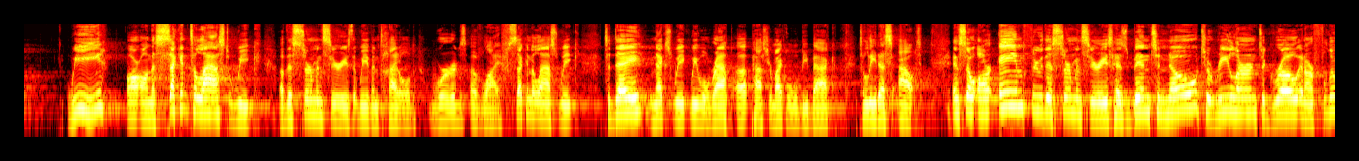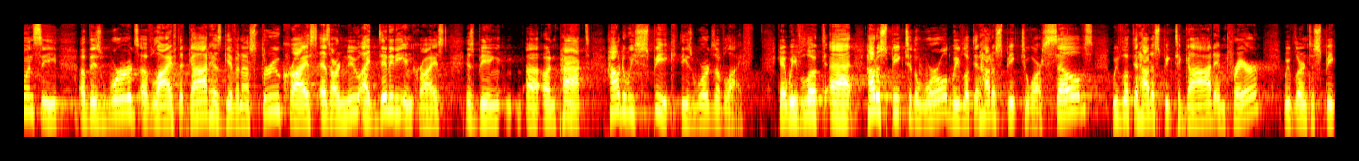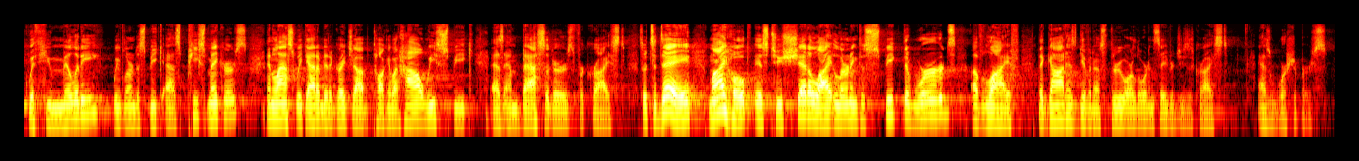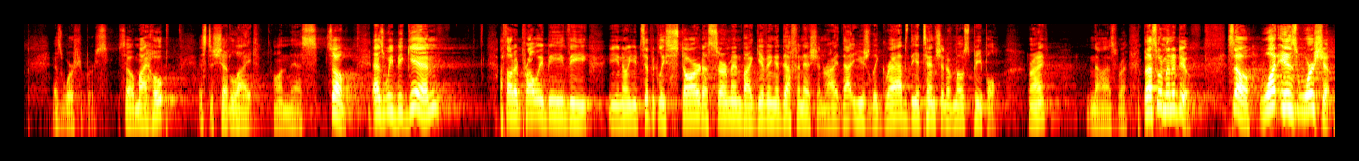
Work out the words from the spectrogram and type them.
we are on the second to last week of this sermon series that we've entitled Words of Life. Second to last week. Today, next week, we will wrap up. Pastor Michael will be back to lead us out. And so, our aim through this sermon series has been to know, to relearn, to grow in our fluency of these words of life that God has given us through Christ as our new identity in Christ is being uh, unpacked. How do we speak these words of life? Okay, we've looked at how to speak to the world, we've looked at how to speak to ourselves, we've looked at how to speak to God in prayer. We've learned to speak with humility. We've learned to speak as peacemakers. And last week, Adam did a great job talking about how we speak as ambassadors for Christ. So today, my hope is to shed a light, learning to speak the words of life that God has given us through our Lord and Savior Jesus Christ as worshipers. As worshipers. So, my hope is to shed light on this. So, as we begin, I thought it'd probably be the, you know, you typically start a sermon by giving a definition, right? That usually grabs the attention of most people, right? No, that's right. But that's what I'm going to do. So, what is worship?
